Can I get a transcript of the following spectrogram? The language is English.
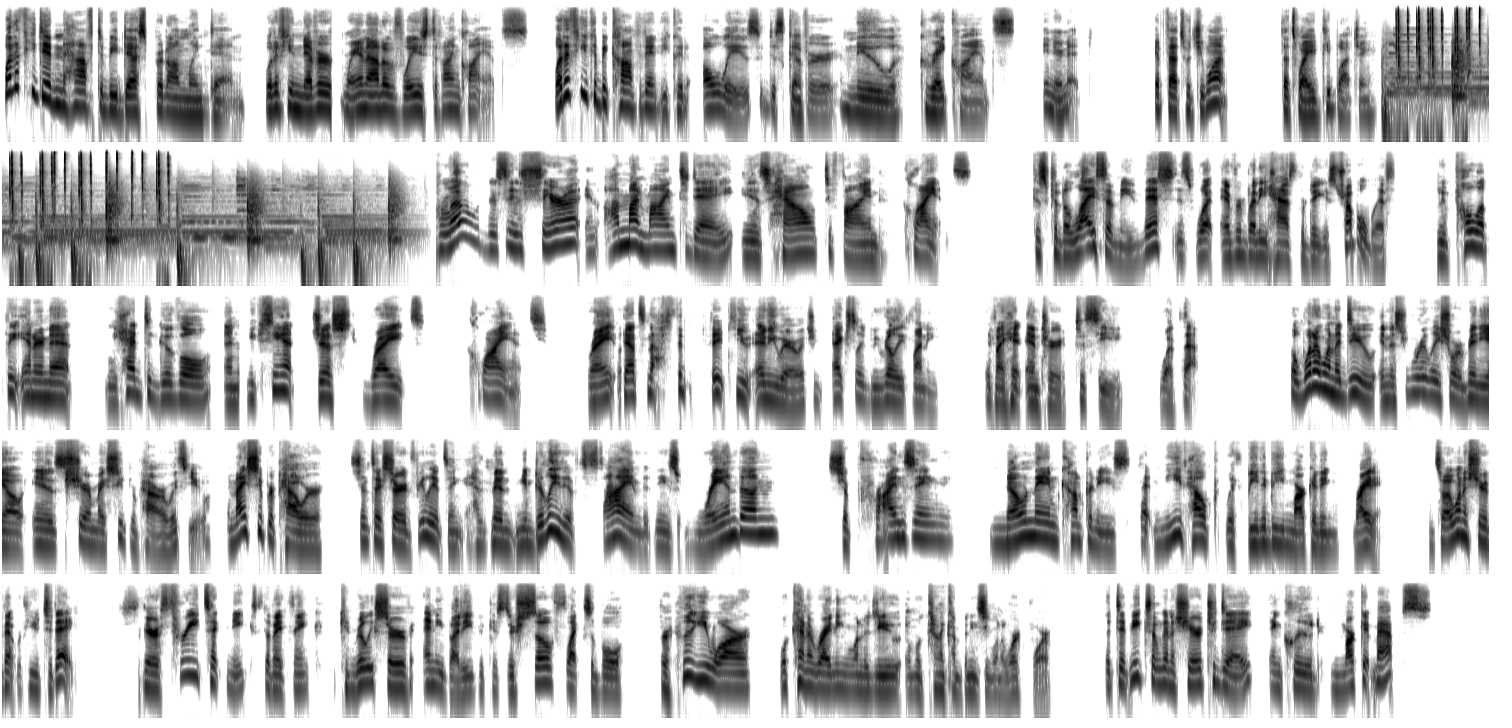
What if you didn't have to be desperate on LinkedIn? What if you never ran out of ways to find clients? What if you could be confident you could always discover new, great clients in your niche? If that's what you want, that's why you keep watching. Hello, this is Sarah, and on my mind today is how to find clients. Because for the life of me, this is what everybody has the biggest trouble with. We pull up the internet, we head to Google, and you can't just write clients, right? That's not going to take you anywhere, which would actually be really funny if I hit enter to see what's up. But what I want to do in this really short video is share my superpower with you. And my superpower since I started freelancing has been the ability to find these random, surprising, no name companies that need help with B2B marketing writing. And so I want to share that with you today. There are three techniques that I think can really serve anybody because they're so flexible for who you are, what kind of writing you want to do, and what kind of companies you want to work for. The techniques I'm going to share today include market maps,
